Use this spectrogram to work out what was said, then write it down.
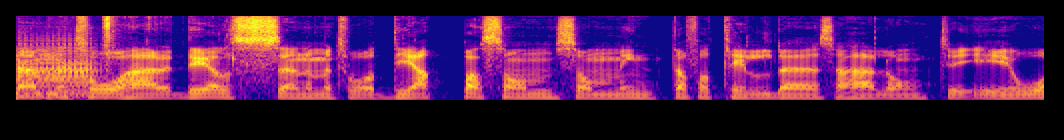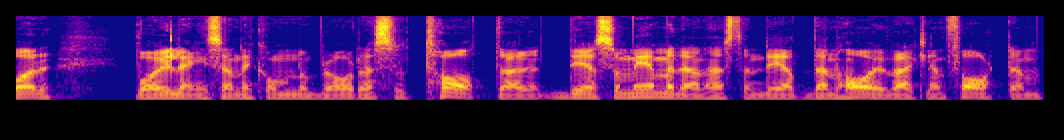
nummer två här, dels eh, nummer två Diapason som inte har fått till det så här långt i år var ju länge sedan det kom något bra resultat där. Det som är med den hästen är att den har ju verkligen farten,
